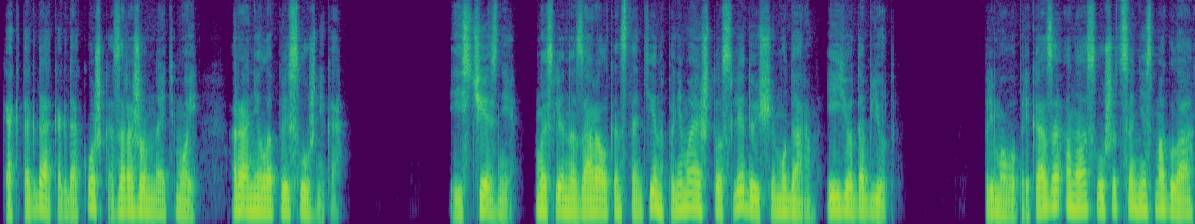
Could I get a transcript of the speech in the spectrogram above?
как тогда, когда кошка, зараженная тьмой, ранила прислужника. «Исчезни!» Мысленно заорал Константин, понимая, что следующим ударом ее добьют. Прямого приказа она слушаться не смогла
